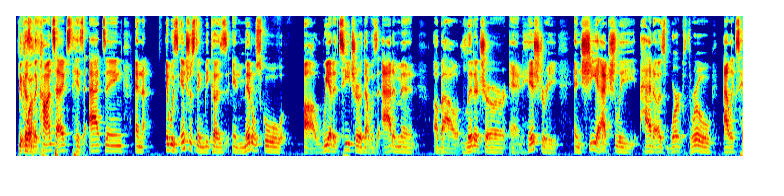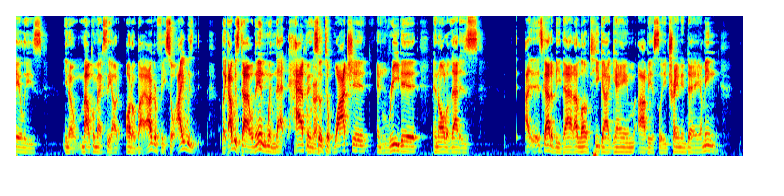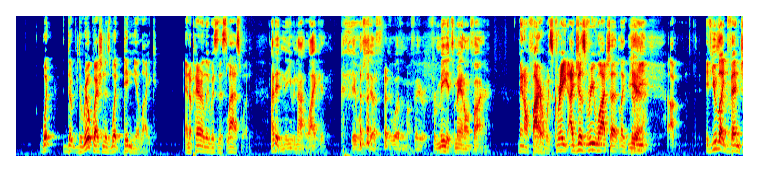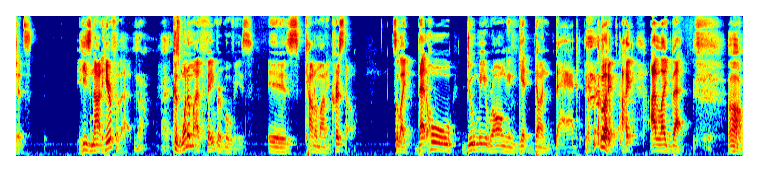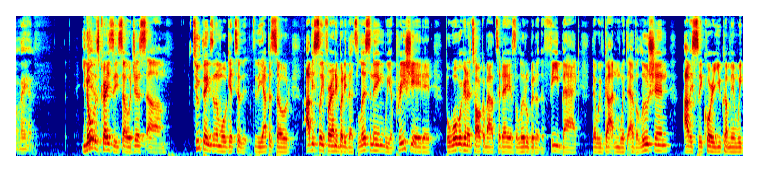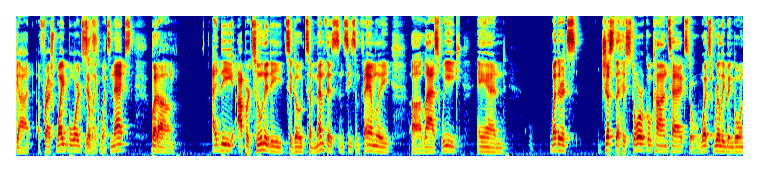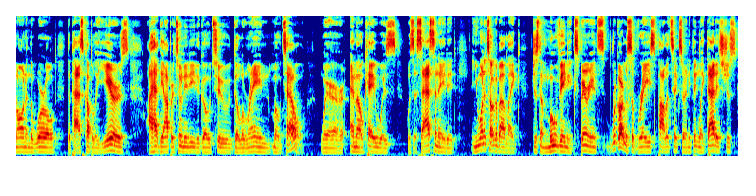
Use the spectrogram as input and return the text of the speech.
because of the context, his acting, and it was interesting because in middle school, uh, we had a teacher that was adamant about literature and history, and she actually had us work through Alex Haley's, you know, Malcolm X the autobiography. So I was like, I was dialed in when that happened. Okay. So to watch it and read it and all of that is. I- It's got to be that. I loved He Got Game, obviously, Training Day. I mean, what the the real question is, what didn't you like? And apparently, it was this last one. I didn't even not like it. It was just it wasn't my favorite. For me, it's Man on Fire. Man on Fire was great. I just rewatched that like three. Yeah. Uh, if you like Vengeance, he's not here for that. No, Because one of my favorite movies is Count of Monte Cristo. So like that whole do me wrong and get done bad. like I I like that. oh man, You know what was crazy? So just um, two things, and then we'll get to the to the episode. Obviously, for anybody that's listening, we appreciate it. But what we're going to talk about today is a little bit of the feedback that we've gotten with evolution. Obviously, Cory, you come in, we got a fresh whiteboard. So Yes. like, what's next? But um, I had the opportunity to go to Memphis and see some family uh, last week, and whether it's just the historical context or what's really been going on in the world the past couple of years, I had the opportunity to go to the Lorraine Motel where MLK was was assassinated. And you want to talk about like just a moving experience, regardless of race, politics, or anything like that. It's just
